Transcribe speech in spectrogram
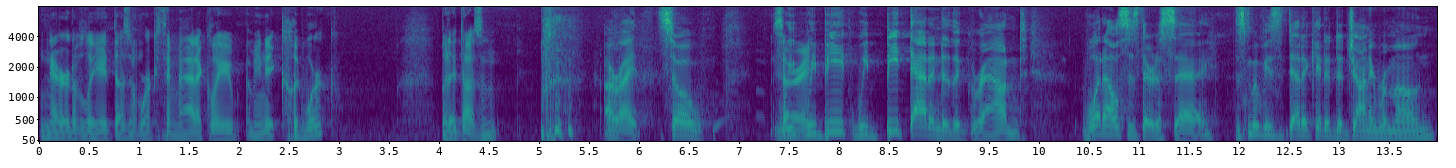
narratively. It doesn't work thematically. I mean, it could work, but it doesn't. All right. So Sorry. We, we beat we beat that into the ground. What else is there to say? This movie's dedicated to Johnny Ramone.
